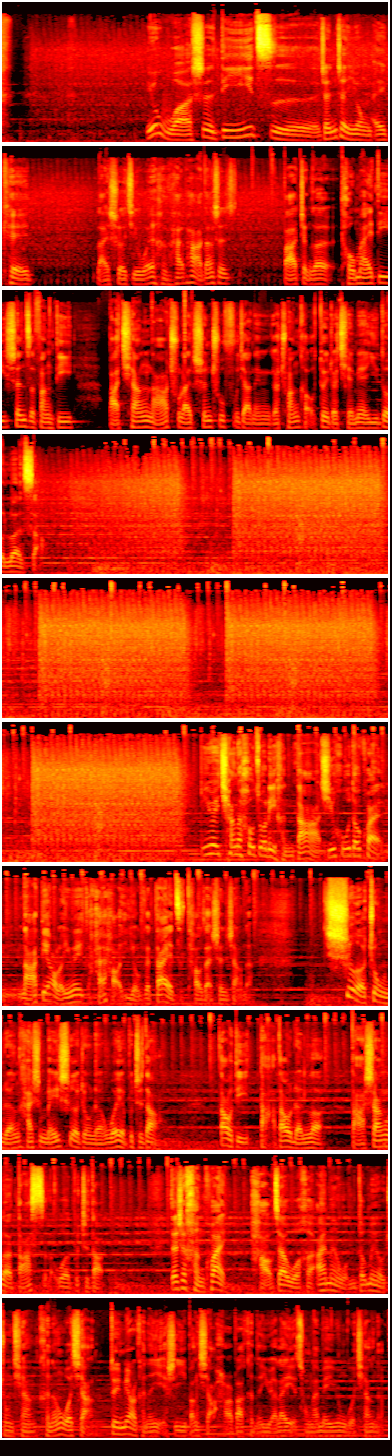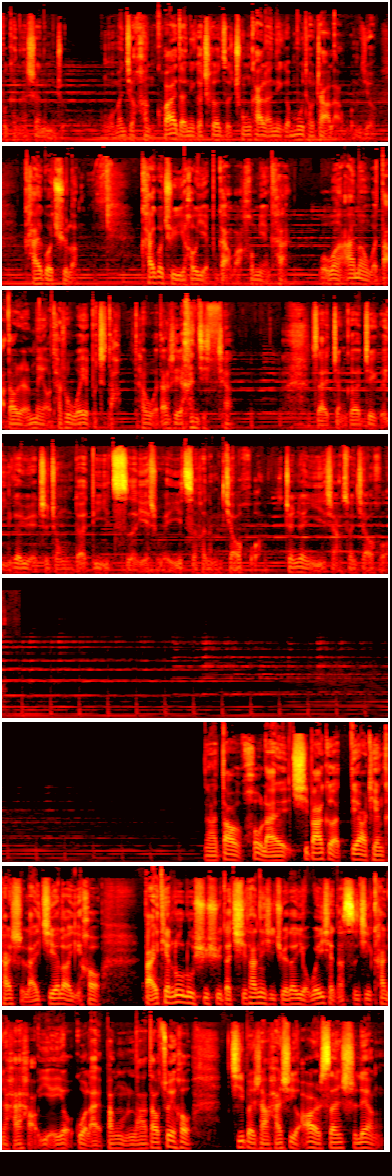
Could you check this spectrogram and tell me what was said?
因为我是第一次真正用 AK 来射击，我也很害怕，当时把整个头埋低，身子放低。把枪拿出来，伸出副驾的那个窗口，对着前面一顿乱扫。因为枪的后坐力很大，几乎都快拿掉了。因为还好有个袋子套在身上的，射中人还是没射中人，我也不知道。到底打到人了，打伤了，打死了，我也不知道。但是很快，好在我和艾曼我们都没有中枪。可能我想对面可能也是一帮小孩吧，可能原来也从来没用过枪的，不可能射那么准。我们就很快的那个车子冲开了那个木头栅栏，我们就开过去了。开过去以后也不敢往后面看。我问艾曼我打到人没有？他说我也不知道。他说我当时也很紧张。在整个这个一个月之中的第一次，也是唯一一次和他们交火，真正意义上算交火。那到后来七八个，第二天开始来接了以后，白天陆陆续续的，其他那些觉得有危险的司机看着还好，也有过来帮我们拉。到最后，基本上还是有二三十辆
